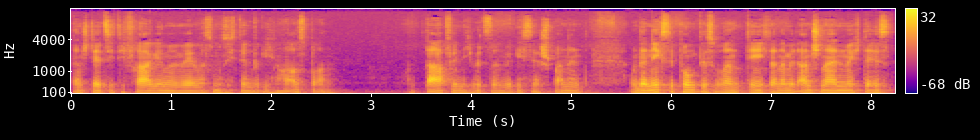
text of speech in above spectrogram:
Dann stellt sich die Frage immer mehr, was muss ich denn wirklich noch ausbauen? Und da finde ich, wird es dann wirklich sehr spannend. Und der nächste Punkt ist, den ich dann damit anschneiden möchte, ist,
